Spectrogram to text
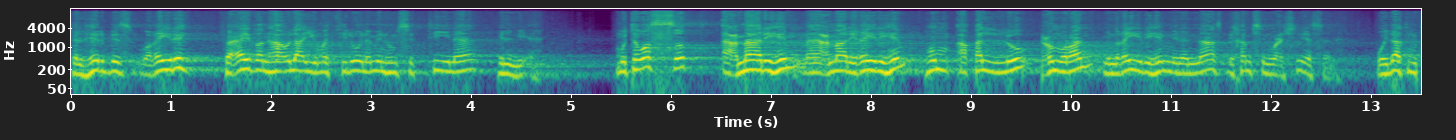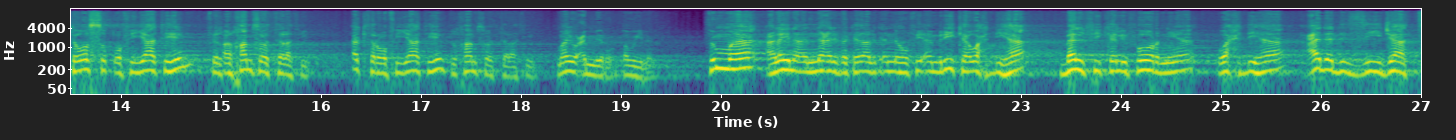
كالهربز وغيره فأيضا هؤلاء يمثلون منهم ستين بالمئة. متوسط أعمارهم مع أعمار غيرهم هم أقل عمرا من غيرهم من الناس بخمس وعشرين سنة. وذاك متوسط وفياتهم في الخمسة والثلاثين أكثر وفياتهم في الخمسة والثلاثين ما يعمرون طويلا. ثم علينا أن نعرف كذلك أنه في أمريكا وحدها بل في كاليفورنيا وحدها عدد الزيجات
